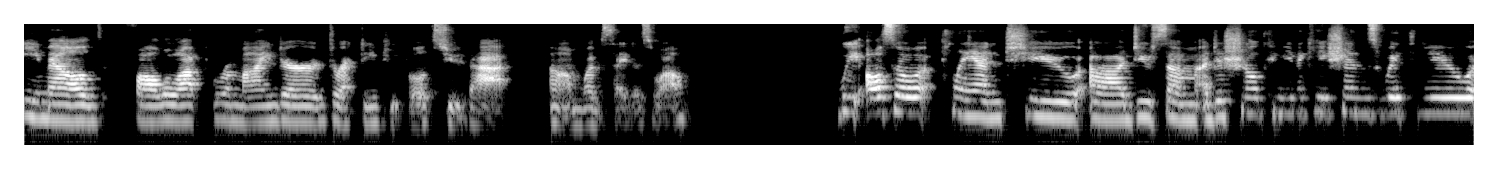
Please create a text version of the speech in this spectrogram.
emailed follow up reminder directing people to that um, website as well. We also plan to uh, do some additional communications with you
